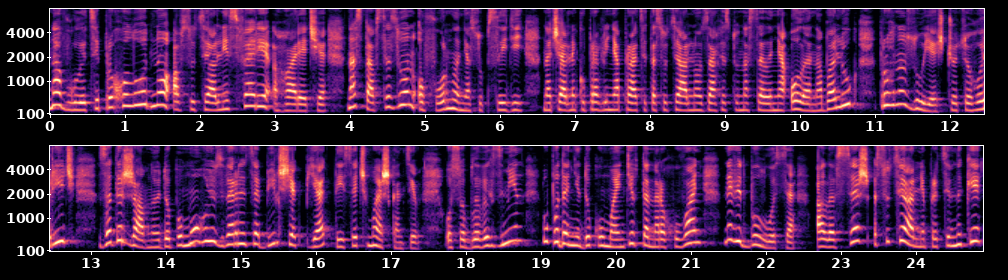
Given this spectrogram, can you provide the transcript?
На вулиці прохолодно, а в соціальній сфері гаряче. Настав сезон оформлення субсидій. Начальник управління праці та соціального захисту населення Олена Балюк прогнозує, що цьогоріч за державною допомогою звернеться більш як 5 тисяч мешканців. Особливих змін у поданні документів та нарахувань не відбулося, але все ж соціальні працівники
